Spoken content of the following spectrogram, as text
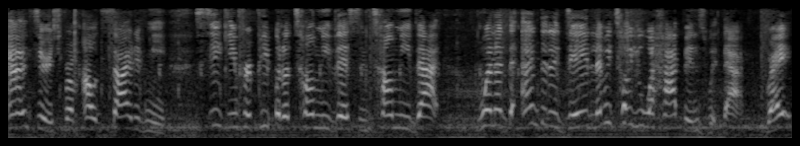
answers from outside of me, seeking for people to tell me this and tell me that. When at the end of the day, let me tell you what happens with that, right?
